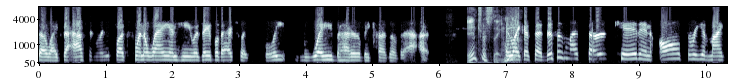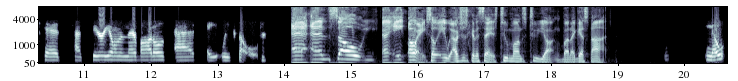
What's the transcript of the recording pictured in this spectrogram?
So, like, the acid reflux went away and he was able to actually sleep way better because of that. Interesting. And like I said, this is my third kid, and all three of my kids had cereal in their bottles at eight weeks old. and, and so, uh, eight, all right. So eight, I was just gonna say it's two months too young, but I guess not. Nope.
